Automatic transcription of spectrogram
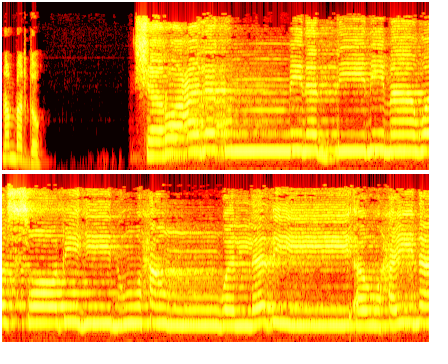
نمبر دو۔ شرع لكم من الدين ما وصى به نوحا والذي أوحينا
